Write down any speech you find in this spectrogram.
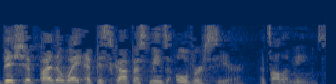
Bishop, by the way, episkopos means overseer. That's all it means.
